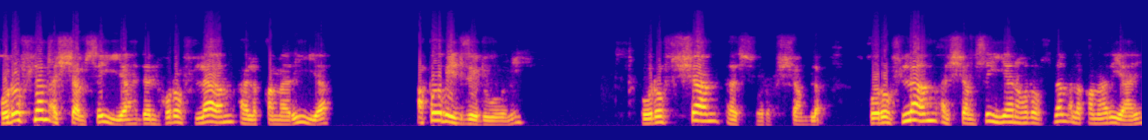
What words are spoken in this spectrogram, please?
huruf lam al-syamsiyah dan huruf lam al-qamariyah apa beza dua ni? Huruf syam eh, huruf syam pula. Huruf lam al-syamsiyah dan huruf lam al-qamariyah ni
